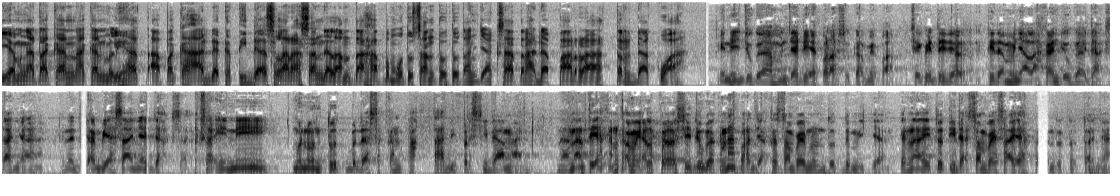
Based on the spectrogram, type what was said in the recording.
Ia mengatakan akan melihat apakah ada ketidakselarasan dalam tahap pemutusan tuntutan jaksa terhadap para terdakwa. Ini juga menjadi evaluasi kami Pak. Saya tidak, menyalahkan juga jaksanya. Dan biasanya jaksa. Jaksa ini menuntut berdasarkan fakta di persidangan. Nah nanti akan kami evaluasi juga kenapa jaksa sampai menuntut demikian. Karena itu tidak sampai saya penuntutannya,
